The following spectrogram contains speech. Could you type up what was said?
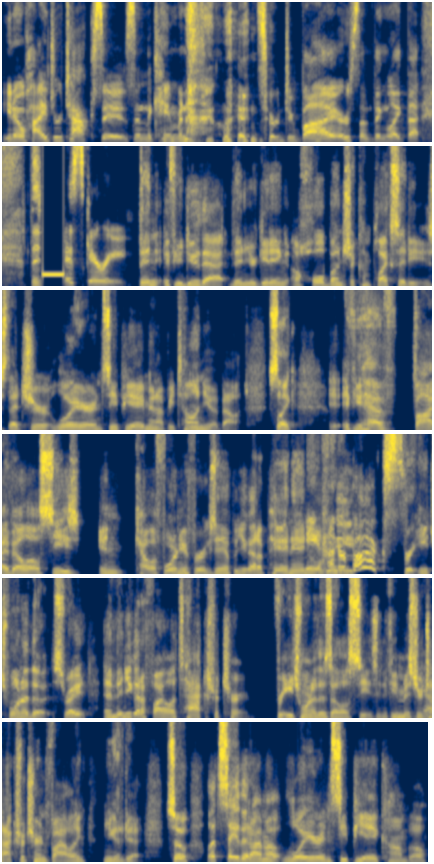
you know, hide your taxes in the Cayman Islands or Dubai or something like that. The is scary. Then if you do that, then you're getting a whole bunch of complexities that your lawyer and CPA may not be telling you about. It's like if you have five LLCs in California, for example, you got to pay an annual 800 bucks for each one of those, right? And then you got to file a tax return for each one of those LLCs. And if you miss your yeah. tax return filing, you got to do it. So let's say that I'm a lawyer and CPA combo,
